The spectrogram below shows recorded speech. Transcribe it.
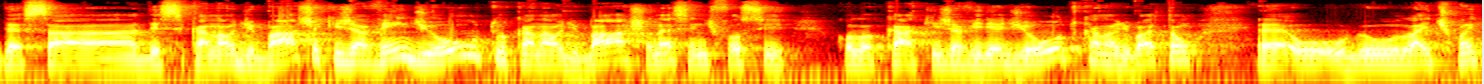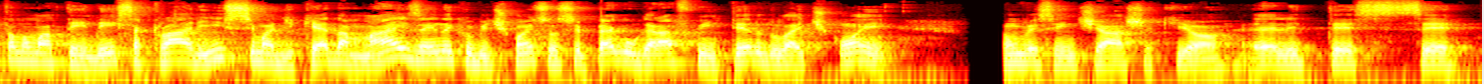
dessa, desse canal de baixa, que já vem de outro canal de baixa, né? Se a gente fosse colocar aqui, já viria de outro canal de baixa. Então, é, o, o Litecoin está numa tendência claríssima de queda, mais ainda que o Bitcoin. Se você pega o gráfico inteiro do Litecoin, Vamos ver se a gente acha aqui, ó. LTC.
